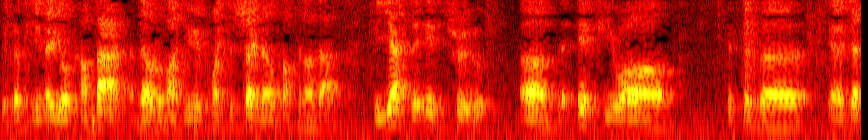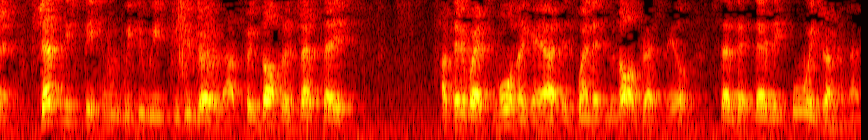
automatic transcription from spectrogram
because you know you'll come back and they'll remind you. You point to shomer or something like that. But yes, it is true um, that if you are if there's a you know, gen- Generally speaking, we, we do we, we, do go to that. For example, if let's say, I'll tell you where it's more negaya is when it's not a bread meal. So they, they, they always recommend.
